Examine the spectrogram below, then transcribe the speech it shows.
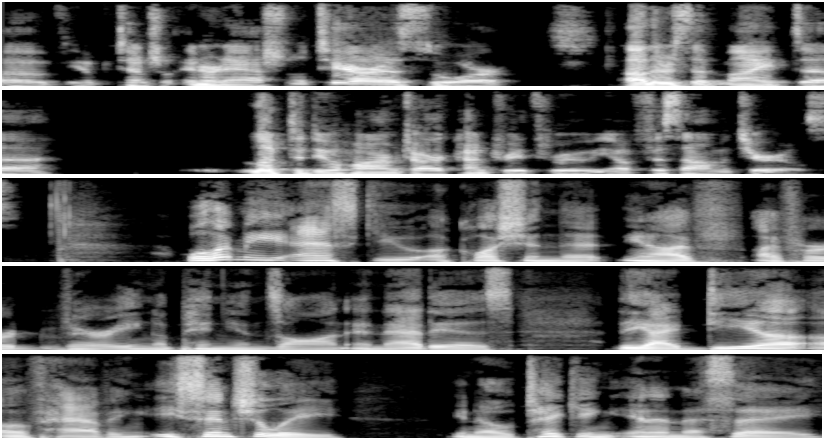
of, you know, potential international terrorists or others that might uh, look to do harm to our country through, you know, fissile materials? Well, let me ask you a question that you know I've I've heard varying opinions on, and that is the idea of having essentially, you know, taking NNSA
